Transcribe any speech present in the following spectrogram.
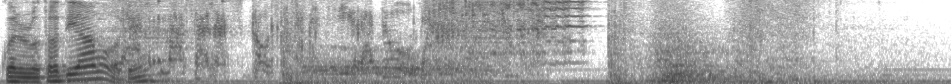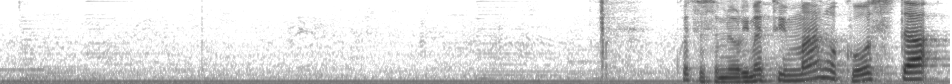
Quello lo tradiamo, va bene. Questo se me lo rimetto in mano costa...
